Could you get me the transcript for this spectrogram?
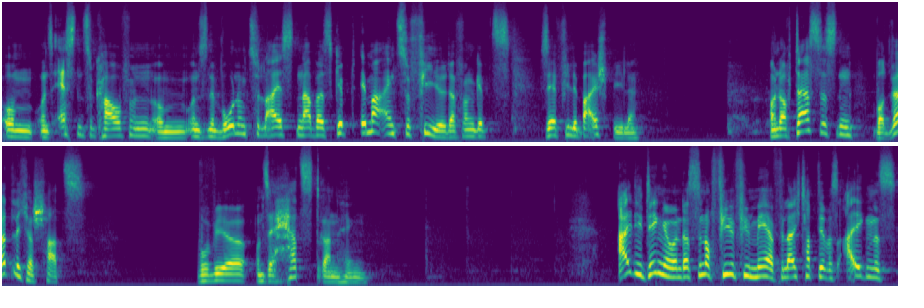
um uns Essen zu kaufen, um uns eine Wohnung zu leisten. Aber es gibt immer ein zu viel. Davon gibt es sehr viele Beispiele. Und auch das ist ein wortwörtlicher Schatz, wo wir unser Herz dranhängen. All die Dinge, und das sind noch viel, viel mehr, vielleicht habt ihr was eigenes,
